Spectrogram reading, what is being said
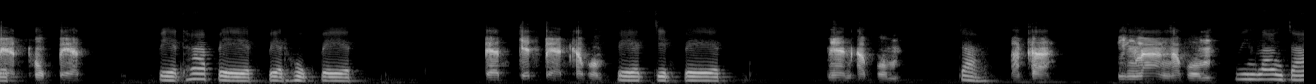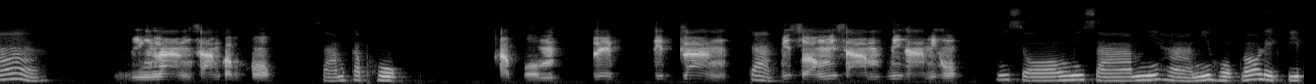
แปดดหกแปดแปดห้าแปดแปดหกแปดแปดเจ็ดแปดครับผมแปดเจ็ดแปด แม่นครับผมจ้าอากาศวิ่งล่างครับผม วิ่งล่างจ้าวิ่งล่างสามกับหกสามกับหกครับผม เลขติดล่าง จ้ามีสองมีสามมีห้ามีหกมีสองมีสามมีห้ามีหกเนาะเลขติด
